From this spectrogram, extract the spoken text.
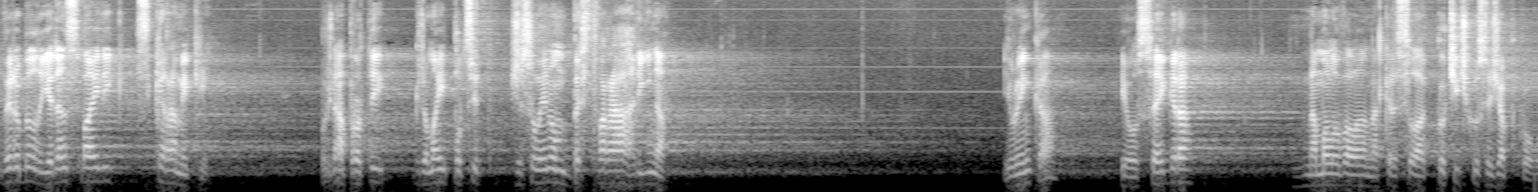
vyrobil jeden smajlík z keramiky. Možná pro ty, kdo mají pocit, že jsou jenom beztvará hlína. Julinka, jeho ségra, namalovala, nakreslila kočičku se žabkou.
